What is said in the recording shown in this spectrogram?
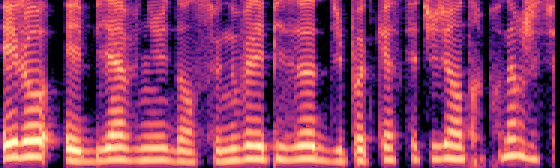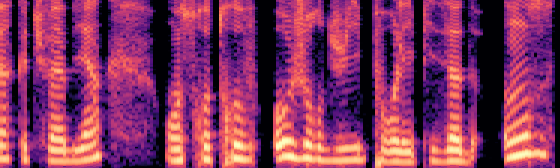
Hello et bienvenue dans ce nouvel épisode du podcast étudiant entrepreneur. J'espère que tu vas bien. On se retrouve aujourd'hui pour l'épisode 11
